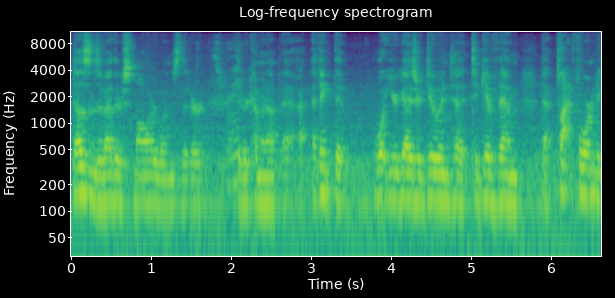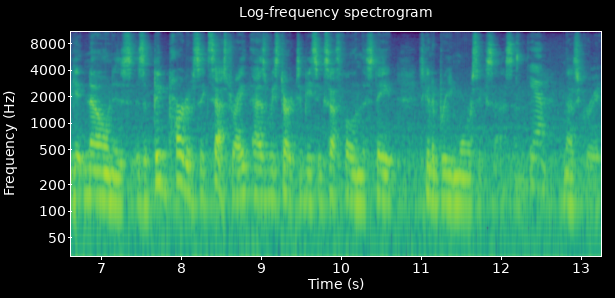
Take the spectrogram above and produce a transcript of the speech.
dozens of other smaller ones that are right. that are coming up. I, I think that what you guys are doing to, to give them that platform to get known is, is a big part of success, right? As we start to be successful in the state, it's going to breed more success. And, yeah. And that's great.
